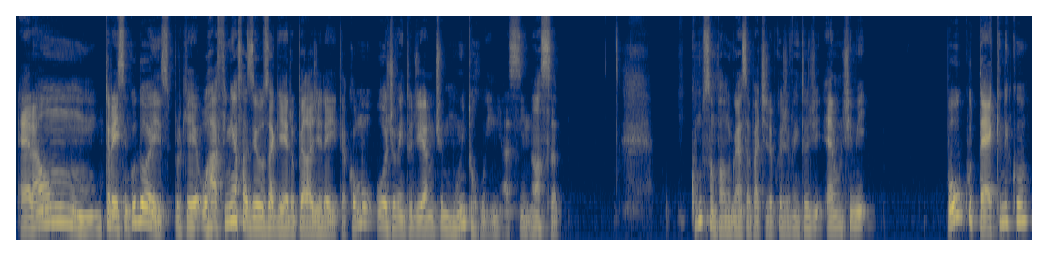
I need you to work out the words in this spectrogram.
era um 3-5-2, porque o Rafinha fazia o zagueiro pela direita. Como o Juventude era um time muito ruim, assim, nossa. Como o São Paulo não ganha essa partida? Porque o Juventude era um time pouco técnico,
